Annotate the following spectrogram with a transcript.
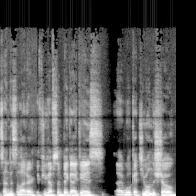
Send us a letter. If you have some big ideas, uh, we'll get you on the show.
